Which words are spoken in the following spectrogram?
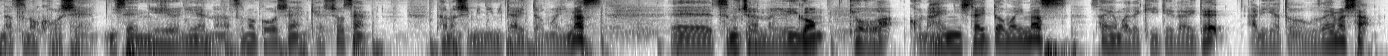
夏の甲子園。2022年の夏の甲子園。決勝戦。楽しみに見たいと思います。えー、つむちゃんの遺言。今日はこの辺にしたいと思います。最後まで聞いていただいてありがとうございました。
